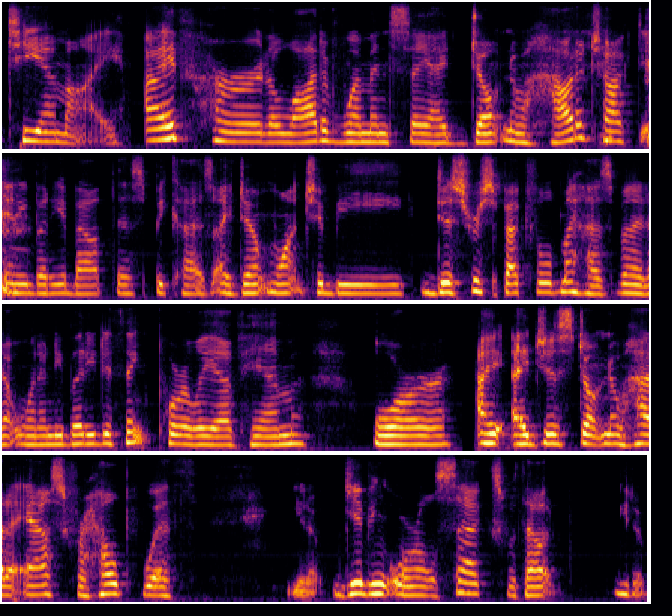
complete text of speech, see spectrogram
TMI. I've heard a lot of women say, I don't know how to talk to anybody about this because I don't want to be disrespectful of my husband. I don't want anybody to think poorly of him. Or I, I just don't know how to ask for help with, you know, giving oral sex without, you know,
